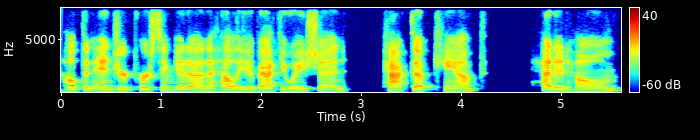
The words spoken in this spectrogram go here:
helped an injured person get on a heli evacuation, packed up camp, headed home.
